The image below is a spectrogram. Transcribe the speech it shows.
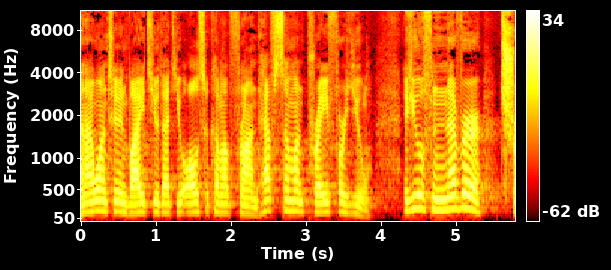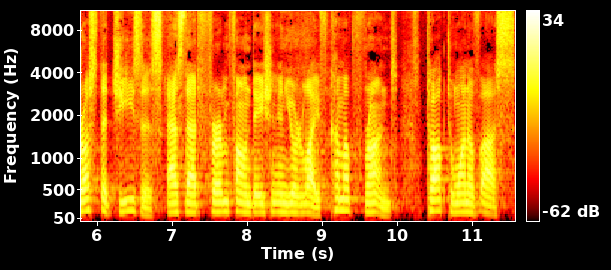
and I want to invite you that you also come up front. Have someone pray for you. If you've never trusted Jesus as that firm foundation in your life, come up front, talk to one of us,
